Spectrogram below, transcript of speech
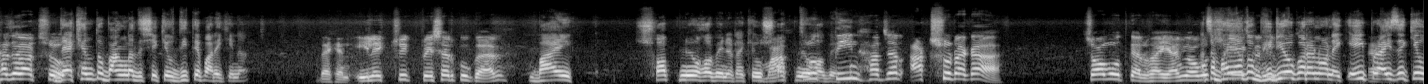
হাজার আটশো। দেখেন তো বাংলাদেশে কেউ দিতে পারে কিনা। দেখেন ইলেকট্রিক প্রেসার কুকার ভাই স্বপ্নেও হবে না এটা কেউ স্বপ্নেও হবে। তিন হাজার আটশো টাকা। চমৎকার ভাই আমি আচ্ছা অবশ্যই ভাইয়া তো ভিডিও করেন অনেক এই প্রাইসে কেউ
